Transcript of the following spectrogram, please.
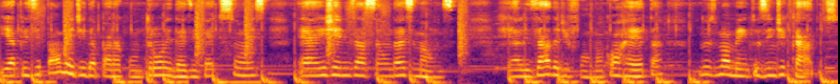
E a principal medida para controle das infecções é a higienização das mãos, realizada de forma correta nos momentos indicados.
